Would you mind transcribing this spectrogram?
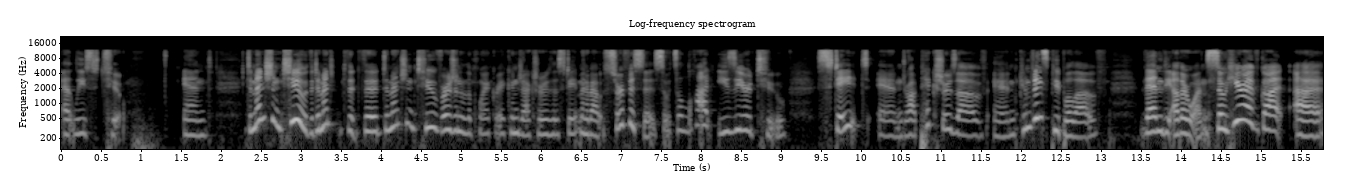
at least two. And dimension two, the, dimen the, the dimension two version of the Poincare conjecture is a statement about surfaces, so it's a lot easier to state and draw pictures of and convince people of than the other ones. So here I've got uh,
